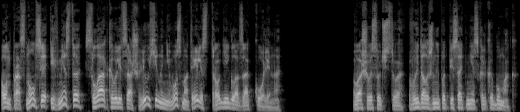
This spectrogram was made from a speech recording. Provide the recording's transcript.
он проснулся, и вместо сладкого лица шлюхи на него смотрели строгие глаза Колина. «Ваше Высочество, вы должны подписать несколько бумаг».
